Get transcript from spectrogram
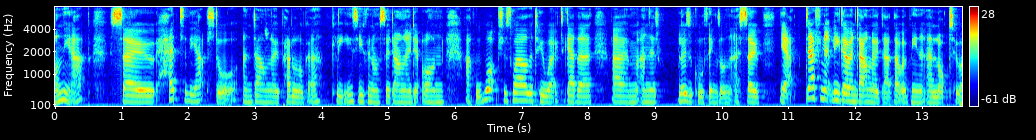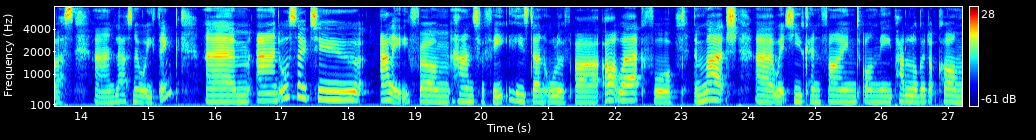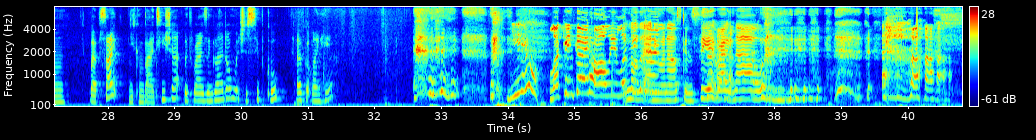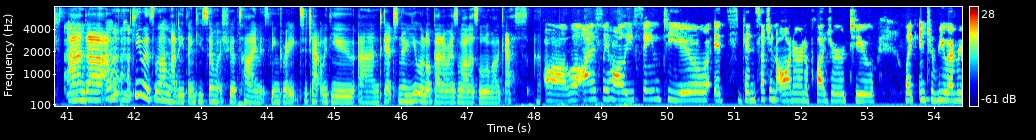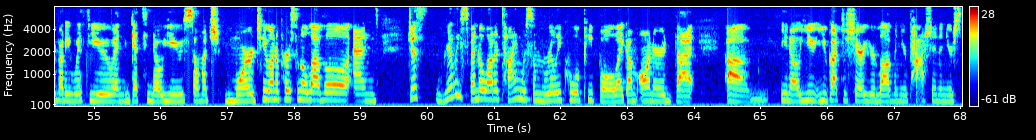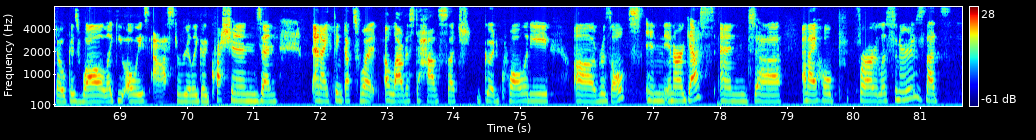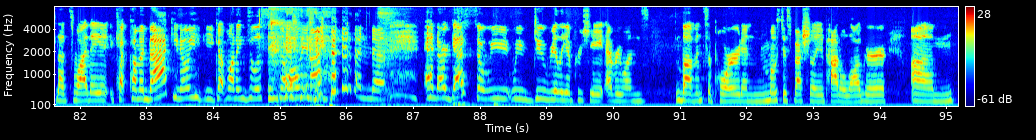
on the app. So head to the App Store and download Paddle Logger, please. You can also download it on Apple Watch as well. The two work together, um, and there's loads of cool things on there. So yeah, definitely go and download that. That would mean a lot to us, and let us know what you think. Um, and also to Ali from Hands for Feet. He's done all of our artwork for the merch, uh, which you can find on the paddlelogger.com website. You can buy a t-shirt with Rise and Glide on, which is super cool. I've got mine here. you looking good, Holly. Looking Not that good. anyone else can see it right now. and uh, I want to thank you as well, Maddi. Thank you so much for your time. It's been great to chat with you and get to know you a lot better as well as all of our guests. Uh, well, honestly, Holly, same to you. It's been such an honor and a pleasure to like interview everybody with you and get to know you so much more too on a personal level and just really spend a lot of time with some really cool people. Like I'm honored that um, you know you you got to share your love and your passion and your stoke as well. Like you always asked really good questions and and I think that's what allowed us to have such good quality uh, results in in our guests and uh, and I hope for our listeners that's that's why they kept coming back. You know, you, you kept wanting to listen to Holly and I and uh, and our guests. So we we do really appreciate everyone's love and support, and most especially Paddle Logger. Um,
